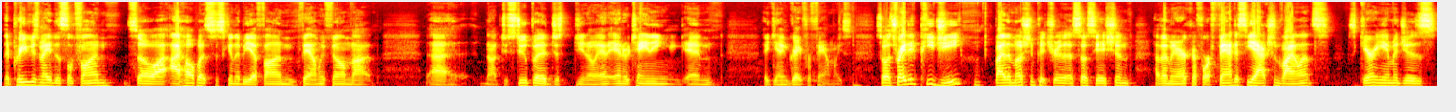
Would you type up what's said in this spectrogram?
The previews made this look fun, so I, I hope it's just going to be a fun family film, not uh, not too stupid, just you know, entertaining and again great for families. So it's rated PG by the Motion Picture Association of America for fantasy action violence, scary images,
